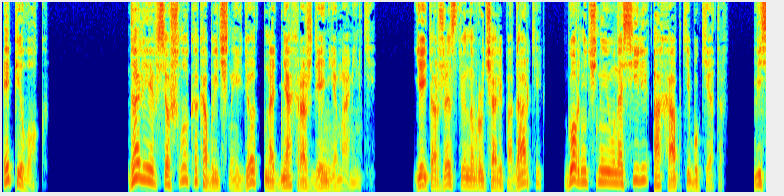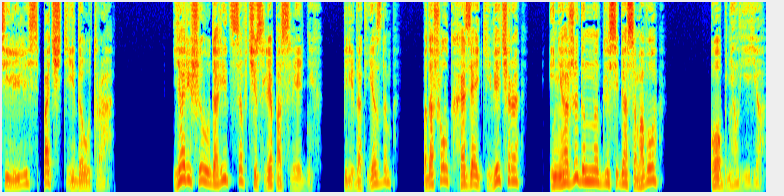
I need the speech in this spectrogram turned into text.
Эпилог. Далее все шло, как обычно идет на днях рождения маменьки. Ей торжественно вручали подарки, горничные уносили охапки букетов. Веселились почти до утра. Я решил удалиться в числе последних. Перед отъездом подошел к хозяйке вечера и неожиданно для себя самого обнял ее.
